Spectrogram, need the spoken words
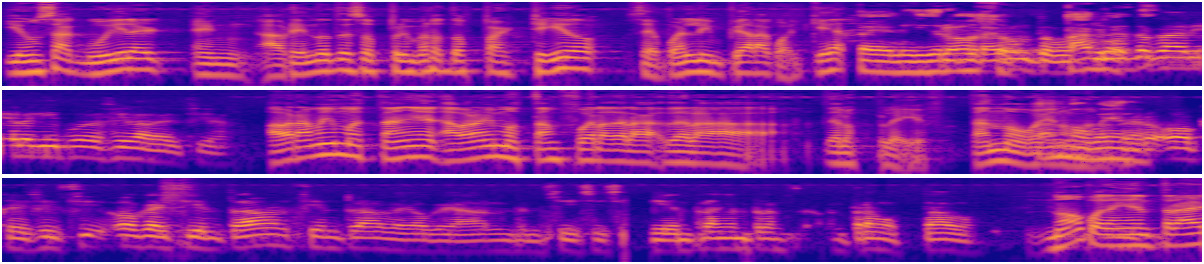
y un Zach Wheeler en abriéndote esos primeros dos partidos, se pueden limpiar a cualquiera. Peligroso. Pregunto, ¿Quién le tocaría al equipo de Filadelfia? Ahora mismo están, ahora mismo están fuera de la, de la, de los playoffs. Están novenos. Pero, ok, si, si, okay, si entraban, si entraban, okay, si, si, si, entran, entran, entran octavos. No, pueden entrar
